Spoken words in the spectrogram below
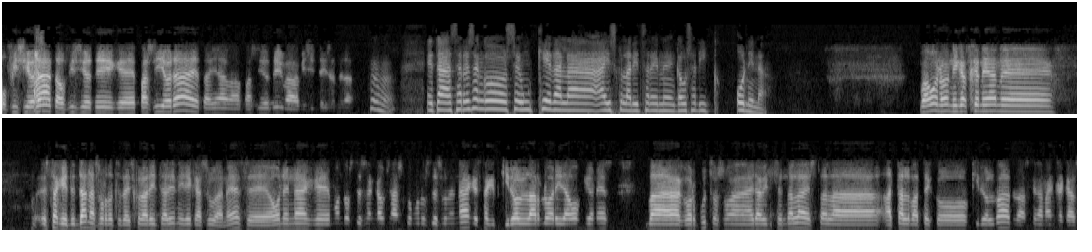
ofiziora eta ofiziotik e, pasiora, eta ja, ba, pasiotik, ba, bizita izatera. Eta zer esango zeunke dala aizkolaritzaren gauzarik onena? Ba, bueno, nik azkenean, e, ez dakit, dana sortatzen da eskolaritzaren nire kasuan, ez? E, onenak, e, mondostezan gauza asko mondostez onenak, ez dakit, kirol larloari dagokionez, ba, gorputz osoa erabiltzen dela, ez dela atal bateko kirol bat, ba, azkenan hankakaz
